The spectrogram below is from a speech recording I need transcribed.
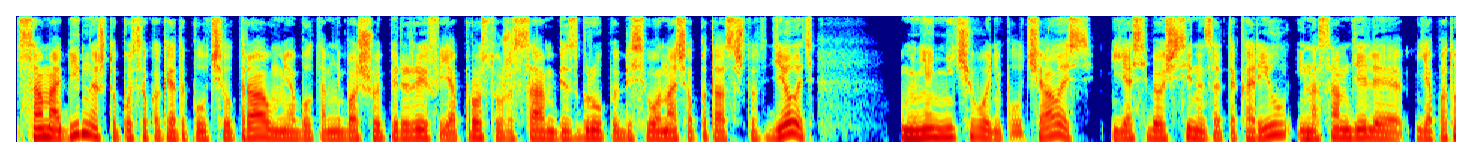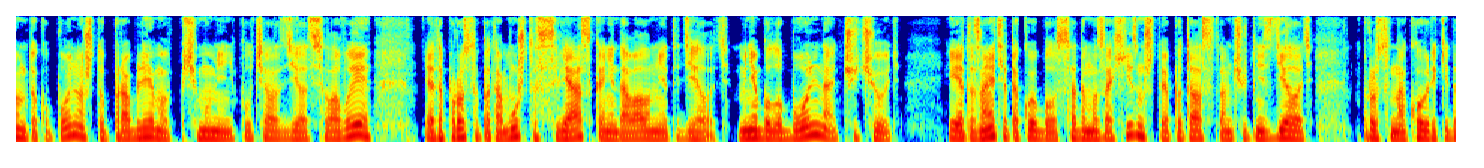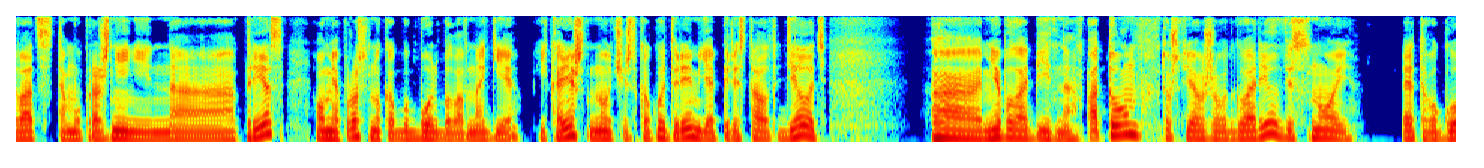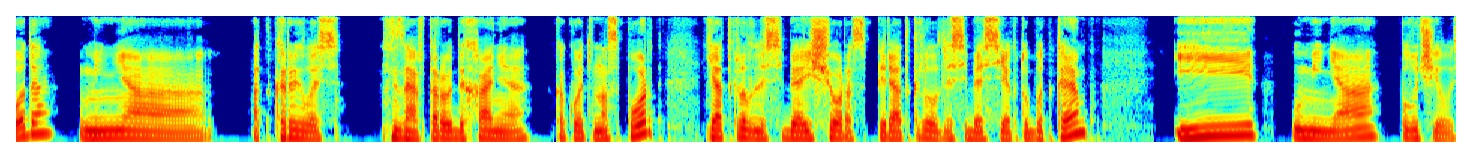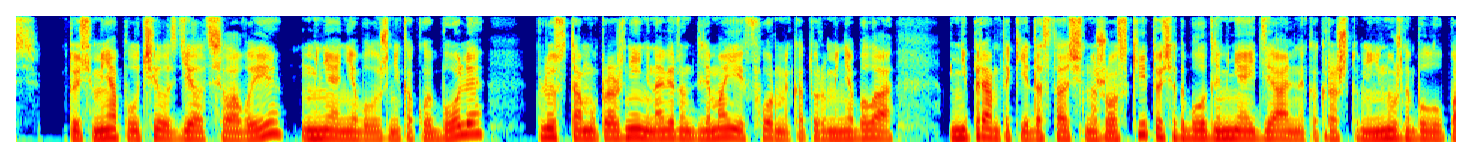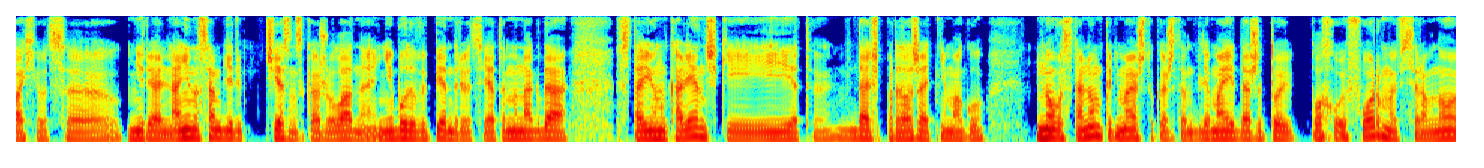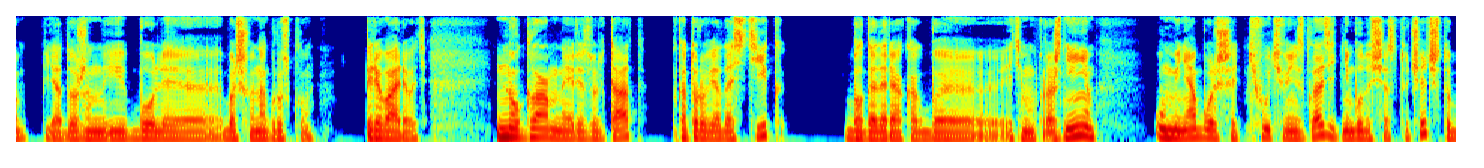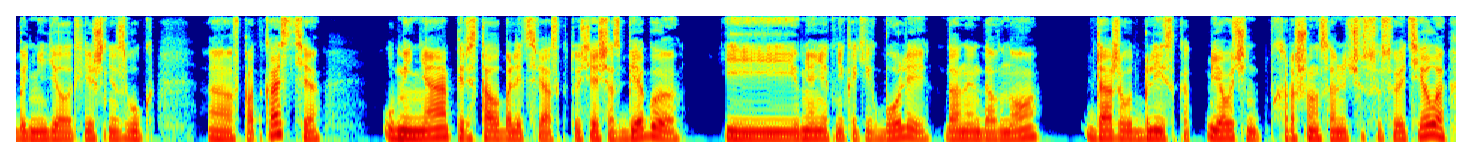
Самое обидное, что после того, как я это получил травму, у меня был там небольшой перерыв, и я просто уже сам без группы, без всего начал пытаться что-то делать, у меня ничего не получалось, и я себя очень сильно за это корил, и на самом деле я потом только понял, что проблема, почему мне не получалось делать силовые, это просто потому, что связка не давала мне это делать. Мне было больно чуть-чуть, и это, знаете, такой был садомазохизм, что я пытался там чуть не сделать просто на коврике 20 там упражнений на пресс, а у меня просто, ну, как бы боль была в ноге. И, конечно, ну, через какое-то время я перестал это делать. А, мне было обидно. Потом, то, что я уже вот говорил, весной этого года у меня открылось, не знаю, второе дыхание какое-то на спорт. Я открыл для себя еще раз, переоткрыл для себя секту Bootcamp, и у меня получилось. То есть у меня получилось делать силовые, у меня не было уже никакой боли, плюс там упражнения, наверное, для моей формы, которая у меня была, не прям такие достаточно жесткие, то есть это было для меня идеально как раз, что мне не нужно было упахиваться нереально. Они на самом деле, честно скажу, ладно, не буду выпендриваться, я там иногда встаю на коленочки и это дальше продолжать не могу. Но в остальном понимаю, что, конечно, там для моей даже той плохой формы все равно я должен и более большую нагрузку переваривать. Но главный результат которого я достиг благодаря как бы этим упражнениям, у меня больше тьфу тьфу не сглазить, не буду сейчас стучать, чтобы не делать лишний звук э, в подкасте, у меня перестала болеть связка. То есть я сейчас бегаю, и у меня нет никаких болей давным-давно, даже вот близко. Я очень хорошо, на самом деле, чувствую свое тело,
